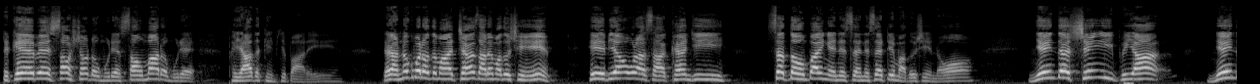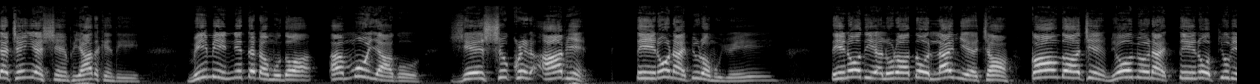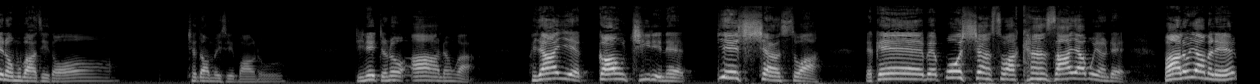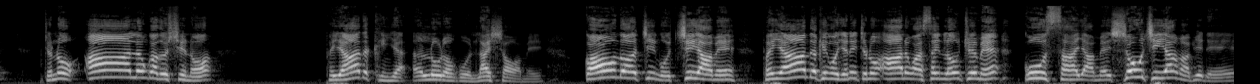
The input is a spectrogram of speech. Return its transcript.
တကယ်ပဲစောက်ရှောက်တော်မူတဲ့ဆောင်မတော်မူတဲ့ဘုရားသခင်ဖြစ်ပါတယ်။ဒါကြောင့်နှုတ်ကပတ်တော်သမားချမ်းစာထဲမှာဆိုရှင် ဟေပြဩရာစာခန်းကြီး73ပိုင်းငယ်20 21မှာဆိုရှင်တော့ငြိမ်သက်ခြင်းဤဘုရားငြိမ်သက်ခြင်းရဲ့ရှင်ဘုရားသခင်သည်မိမိနှစ်သက်တော်မူသော အမှုရာကိုယေရှုခရစ်အားဖြင့်သင်တို့၌ပြုတော်မူ၍သင်တို့သည်အလိုတော်သို့လိုက်မြေအကြောင်းကောင်းသောခြင်းမျိုးမျိုး၌သင်တို့ပြုပြင်တော်မူပါစေသောချစ်တော်မိတ်ဆွေပေါင်းတို့ဒီနေ့ကျွန်တော်အားလုံးကဘုရားရဲ့ကောင်းချီးတွေနဲ့ပြည့်ရှံစွာ တကယ်ပဲပိုးရှံစွာခံစားရဖို့ရတဲ့ဘာလို့ရမလဲကျွန်တော်အားလုံးကဆိုရှင်တော့ဘုရားသခင်ရဲ့အလိုတော်ကိုလိုက်ရှောက်ရမယ်ကောင်းသောခြင်းကိုချစ်ရမယ်။ဘုရားသခင်ကိုယနေ့ကျွန်တော်အားလုံးကစိတ်လုံးကျွေးမယ်။ကိုးစားရမယ်။ရှုံးချရမှာဖြစ်တယ်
